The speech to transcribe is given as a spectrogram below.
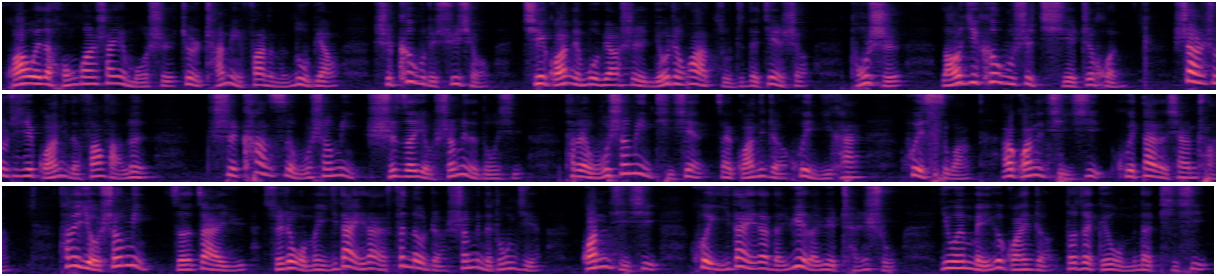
华为的宏观商业模式就是产品发展的路标是客户的需求，企业管理的目标是流程化组织的建设。同时，牢记客户是企业之魂。上述这些管理的方法论是看似无生命，实则有生命的东西。它的无生命体现在管理者会离开、会死亡，而管理体系会代代相传；它的有生命则在于随着我们一代一代奋斗者生命的终结，管理体系会一代一代的越来越成熟。因为每一个管理者都在给我们的体系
